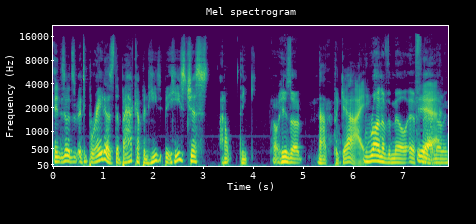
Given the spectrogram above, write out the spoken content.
And so it's it's Breida's the backup, and he's he's just I don't think Oh, he's a not the guy. run of the mill, if Yeah. that. I mean,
